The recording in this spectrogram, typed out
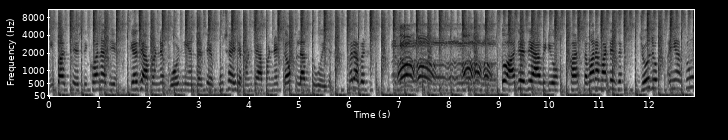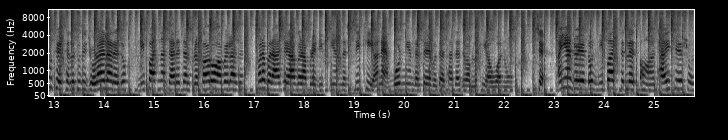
નિપાત છે શીખવાના છીએ કે જે આપણને બોર્ડની અંદર છે પૂછાય છે પણ જે આપણને ટફ લાગતું હોય છે. બરાબર? તો આજે જે આ વીડિયો ખાસ તમારા માટે છે, જોજો. અહીંયા શું છે, છેલ્લે સુધી જોડાયેલા રહેજો. નિપાતના ચારે ચાર પ્રકારો આપેલા છે. બરાબર આ છે આગળ આપણે ડીપની અંદર શીખી અને બોર્ડની અંદર છે બધા સાચા જવાબ લખી આવવાનું છે. અહીંયા જોઈએ તો નિપાત એટલે થાય છે શું?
